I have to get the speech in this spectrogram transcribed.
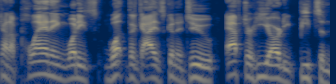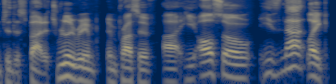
kind of planning what he's what the guy's going to do after he already beats him to the spot. It's really really impressive. Uh, he also he's not like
